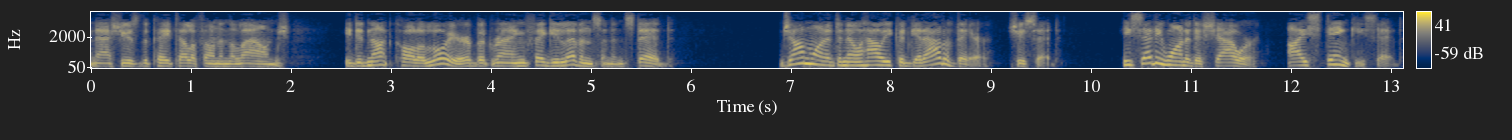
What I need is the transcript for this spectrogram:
Nash used the pay telephone in the lounge. He did not call a lawyer, but rang Fagi Levinson instead. John wanted to know how he could get out of there, she said. He said he wanted a shower. I stink, he said.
